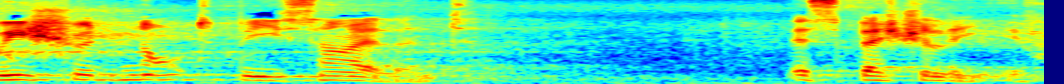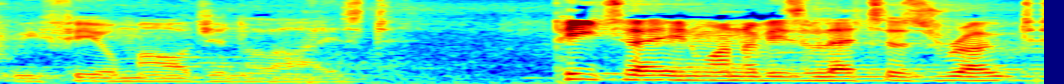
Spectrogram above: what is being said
We should not be silent, especially if we feel marginalized. Peter, in one of his letters, wrote,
